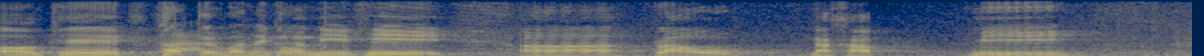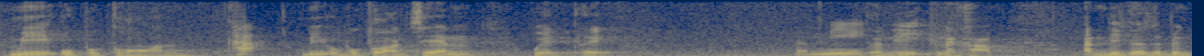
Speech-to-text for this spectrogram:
โอเค ถ้าค่ะเกิดว่าในกรณีที่อ่าเรานะครับมีมีอุปกรณ์ ค่ะ มีอุปกรณ์เช่นเวทเพลทแบบนี้ ตัวนี้นะครับ อันนี้ก็จะเป็น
